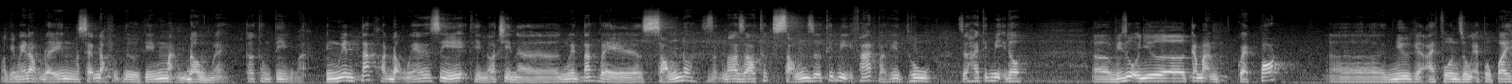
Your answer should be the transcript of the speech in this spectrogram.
Và cái máy đọc đấy nó sẽ đọc từ cái mảng đồng đấy các thông tin của bạn. Cái nguyên tắc hoạt động của NFC ấy, thì nó chỉ là nguyên tắc về sóng thôi nó giao thức sóng giữa thiết bị phát và thiết bị thu giữa hai thiết bị thôi. À, ví dụ như các bạn quẹt port uh, như cái iPhone dùng Apple Pay.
